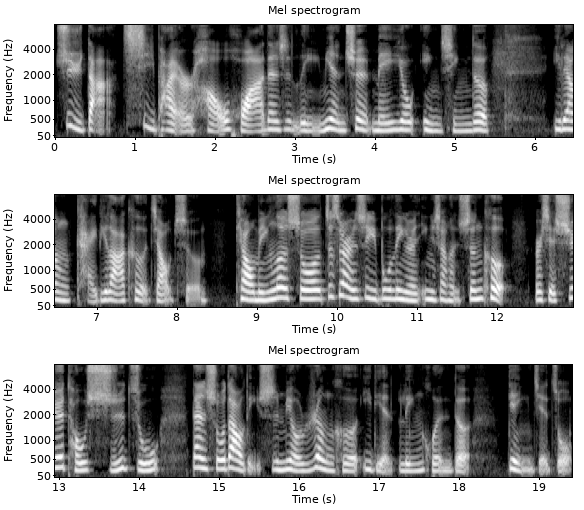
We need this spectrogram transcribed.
巨大、气派而豪华，但是里面却没有引擎的一辆凯迪拉克轿车，挑明了说，这虽然是一部令人印象很深刻，而且噱头十足，但说到底是没有任何一点灵魂的电影杰作。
